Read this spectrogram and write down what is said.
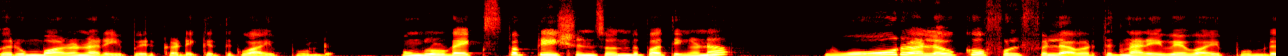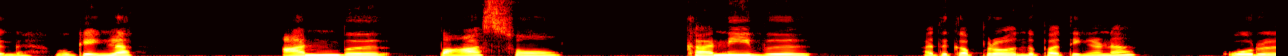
பெரும்பாலும் நிறைய பேர் கிடைக்கிறதுக்கு வாய்ப்பு உண்டு. உங்களோட எக்ஸ்பெக்டேஷன்ஸ் வந்து பார்த்திங்கன்னா ஓரளவுக்கு ஃபுல்ஃபில் ஆகிறதுக்கு நிறையவே வாய்ப்பு உண்டுங்க. ஓகேங்களா? அன்பு பாசம் கனிவு அதுக்கப்புறம் வந்து பார்த்திங்கன்னா ஒரு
